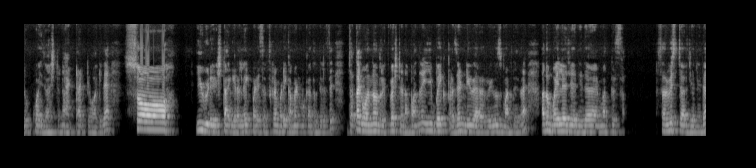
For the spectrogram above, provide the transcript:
ಲುಕ್ ವೈಸು ಅಷ್ಟೇ ಅಟ್ರಾಕ್ಟಿವ್ ಆಗಿದೆ. ಸೊ ಈ ವಿಡಿಯೋ ಇಷ್ಟ ಆಗಿರೋ ಲೈಕ್ ಮಾಡಿ ಸಬ್ಸ್ಕ್ರೈಬ್ ಮಾಡಿ ಕಮೆಂಟ್ ಮುಖಾಂತರ ತಿಳಿಸಿ. ಜೊತೆಗೆ ಒಂದೊಂದು ರಿಕ್ವೆಸ್ಟ್ ಏನಪ್ಪ ಅಂದರೆ, ಈ ಬೈಕ್ ಪ್ರೆಸೆಂಟ್ ನೀವು ಯಾರು ಯೂಸ್ ಮಾಡ್ತಿದ್ರೆ ಅದು ಮೈಲೇಜ್ ಏನಿದೆ ಮತ್ತು ಸರ್ವಿಸ್ ಚಾರ್ಜ್ ಏನಿದೆ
